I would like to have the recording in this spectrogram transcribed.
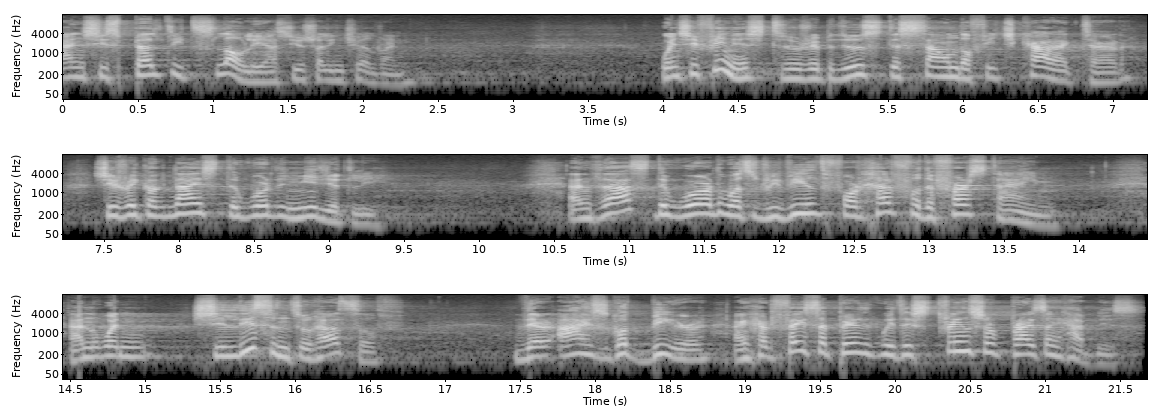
and she spelled it slowly, as usual in children. When she finished to reproduce the sound of each character, she recognized the word immediately. And thus the word was revealed for her for the first time. And when she listened to herself, their eyes got bigger and her face appeared with extreme surprise and happiness.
